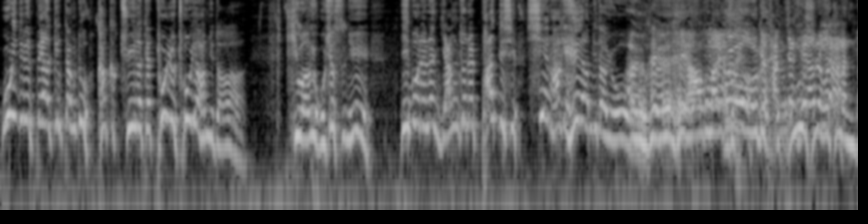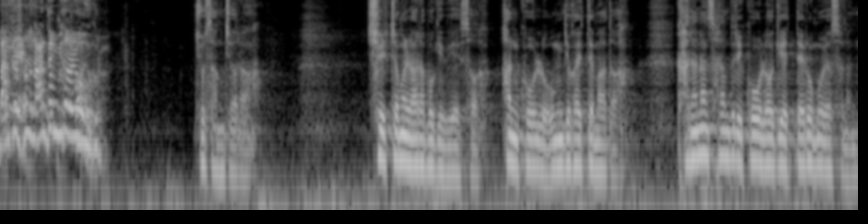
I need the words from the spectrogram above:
우리들의 빼앗긴 땅도 각각 주인한테 돌려줘야 합니다. 기왕에 오셨으니 이번에는 양전을 반드시 시행하게 해야 합니다요. 아유, 왜 해야 하고 말고요. 그 당장 해야 수령한테만 맡겨서는 안 됩니다요. 주상전하, 실정을 알아보기 위해서 한 고을로 옮겨갈 때마다 가난한 사람들이 고을 어귀에 때로 모여서는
